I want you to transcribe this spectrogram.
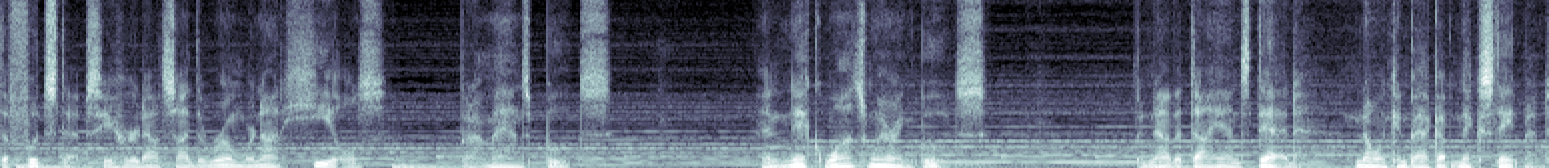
The footsteps he heard outside the room were not heels, but a man's boots. And Nick was wearing boots. But now that Diane's dead, no one can back up Nick's statement.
